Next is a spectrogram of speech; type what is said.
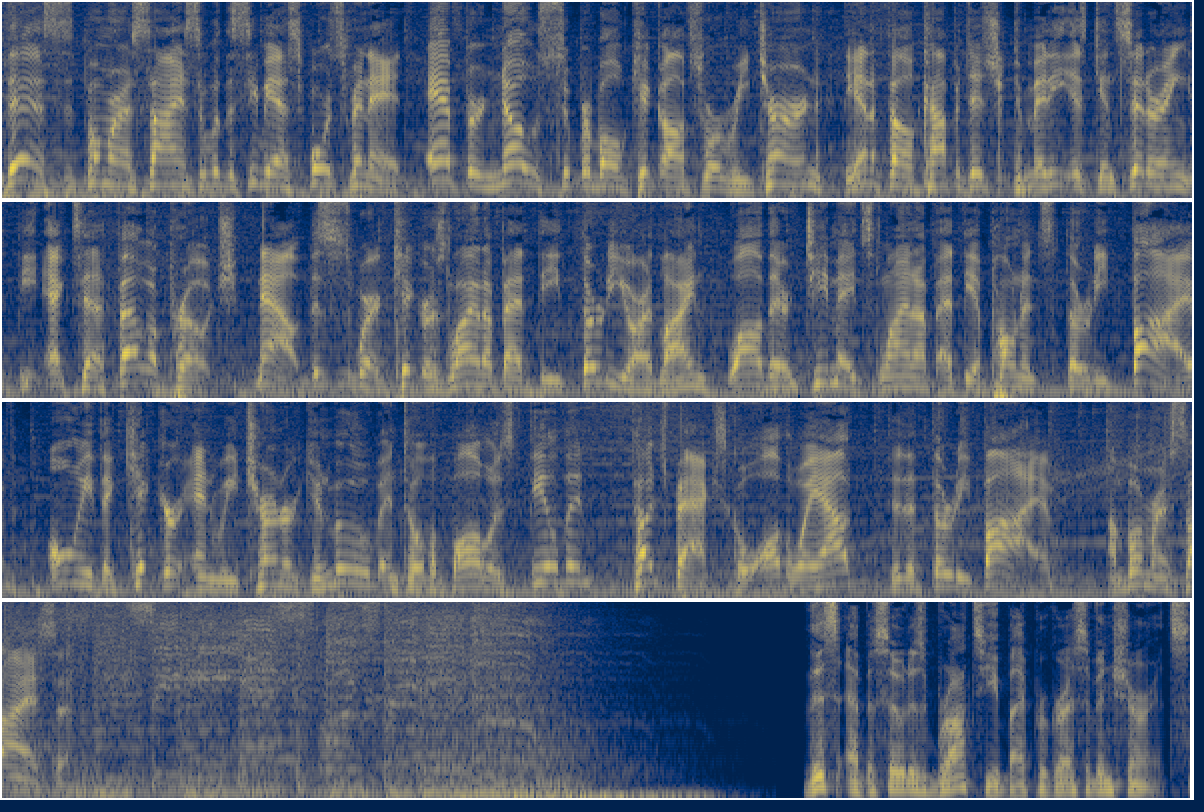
This is Boomer Esiason with the CBS Sports Minute. After no Super Bowl kickoffs were returned, the NFL Competition Committee is considering the XFL approach. Now, this is where kickers line up at the 30 yard line while their teammates line up at the opponent's 35. Only the kicker and returner can move until the ball is fielded. Touchbacks go all the way out to the 35. I'm Boomer Esiason. This episode is brought to you by Progressive Insurance.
